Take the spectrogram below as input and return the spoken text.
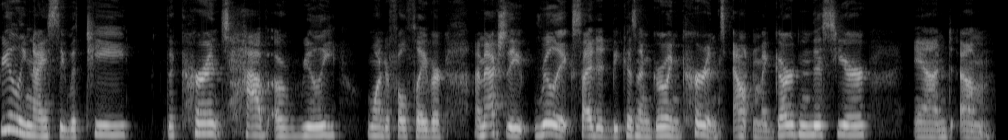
really nicely with tea. The currants have a really wonderful flavor. I'm actually really excited because I'm growing currants out in my garden this year. And um,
